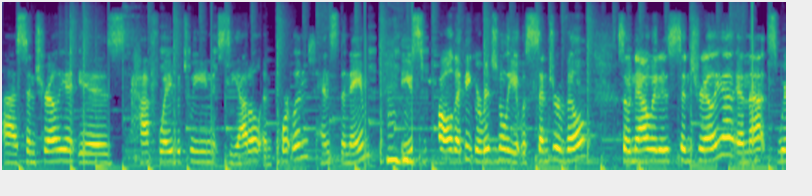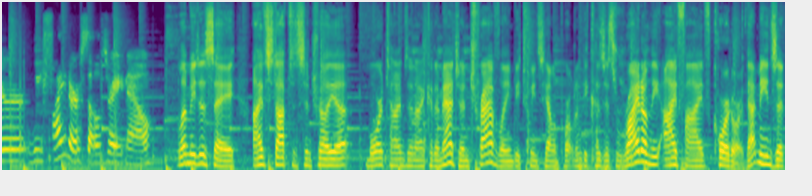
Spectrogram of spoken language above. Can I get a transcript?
Uh, Centralia is halfway between Seattle and Portland, hence the name. Mm-hmm. It used to be called, I think originally it was Centerville. So now it is Centralia, and that's where we find ourselves right now. Let me just say, I've stopped in Centralia more times than I could imagine traveling between Seattle and Portland because it's right on the I 5 corridor. That means that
